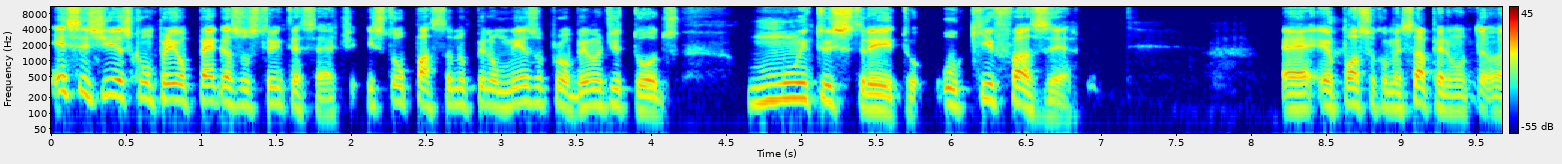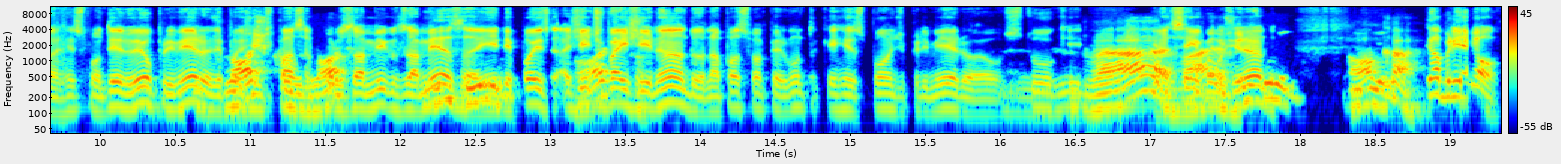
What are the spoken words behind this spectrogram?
Esses dias comprei o Pegasus 37, estou passando pelo mesmo problema de todos muito estreito. O que fazer? É, eu posso começar perguntando, respondendo eu primeiro, depois lógico, a gente passa lógico. para os amigos da mesa uhum. e depois a gente lógico. vai girando. Na próxima pergunta, quem responde primeiro é o Stuck. Vai, assim, vai, vamos girando. Toca. Gabriel,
